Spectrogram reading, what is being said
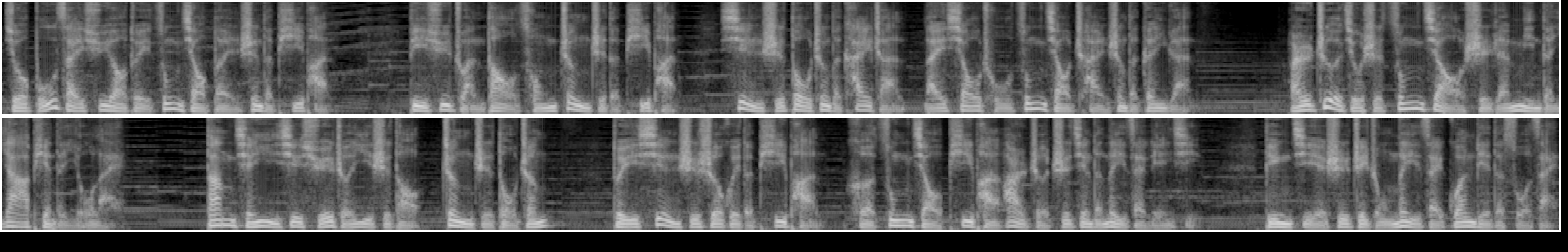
就不再需要对宗教本身的批判，必须转到从政治的批判、现实斗争的开展来消除宗教产生的根源，而这就是宗教是人民的鸦片的由来。当前一些学者意识到政治斗争对现实社会的批判和宗教批判二者之间的内在联系，并解释这种内在关联的所在。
